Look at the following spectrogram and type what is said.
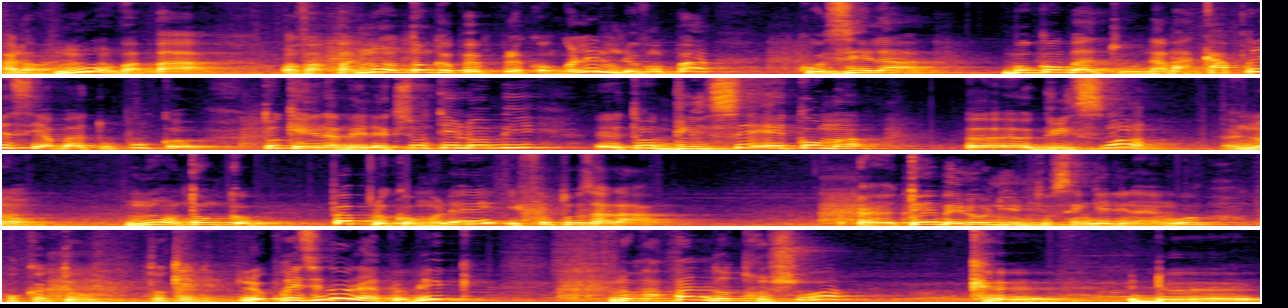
alors nous on va pas on va pas nous en tant que peuple congolais nous ne devons pas causer là. Beaucoup batu na ba caprice ya batu pour que to qu'il y ait une élection te lobby to glisser et comment euh, euh, glissement. Non. Nous en tant que peuple congolais il faut euh, Le président de la République n'aura pas d'autre choix que de,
